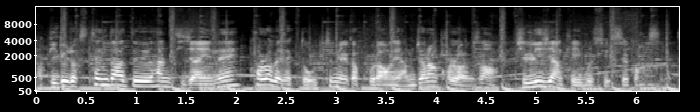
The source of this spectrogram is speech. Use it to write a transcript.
아, 비교적 스탠다드한 디자인의 컬러 배색도 오트밀과 브라운의 얌전한 컬러여서 질리지 않게 입을 수 있을 것 같습니다.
